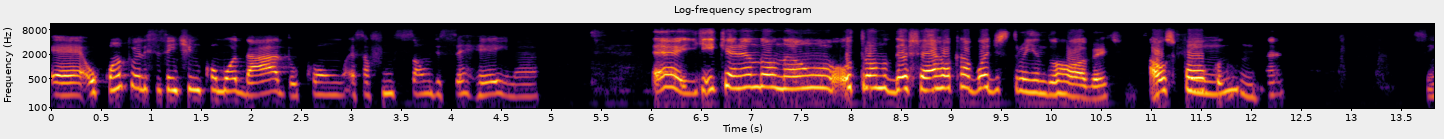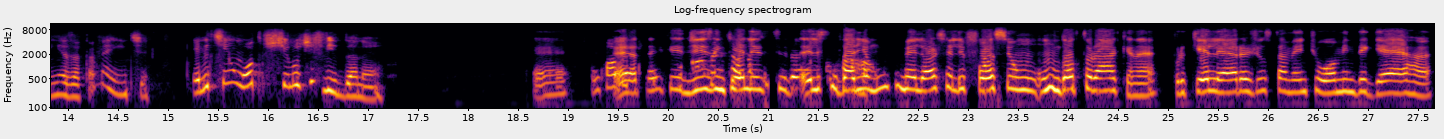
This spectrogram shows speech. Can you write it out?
É, o quanto ele se sente incomodado com essa função de ser rei, né? É, e querendo ou não, o trono de ferro acabou destruindo o Robert aos poucos. Né? Sim, exatamente. Ele tinha um outro estilo de vida, né? É. é até que dizem que ele se, ele se daria muito melhor se ele fosse um, um né? Porque ele era justamente o homem de guerra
